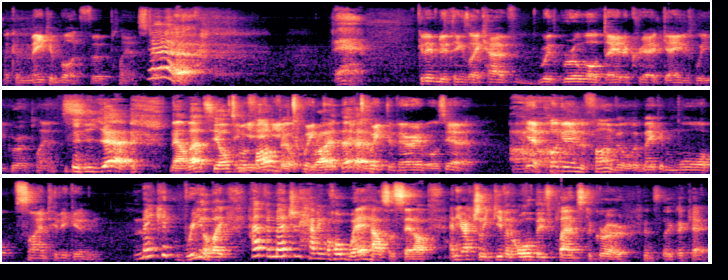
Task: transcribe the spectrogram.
Like a MakerBot for plants. Yeah. Damn. Could even do things like have with real world data create games where you grow plants. yeah. Now that's the And ultimate you- farm and you build tweak right the, there. Tweak the variables, yeah. Yeah, Oh. plug it into Farmville, but make it more scientific and make it real. Like, have imagine having a whole warehouse set up, and you're actually given all these plants to grow. It's like, okay,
